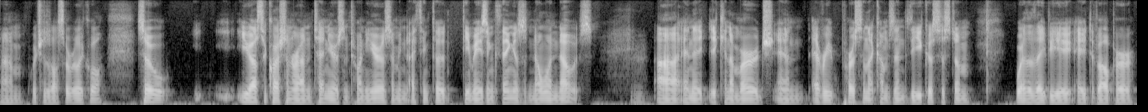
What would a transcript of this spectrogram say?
um, which is also really cool. So y- you asked a question around 10 years and 20 years. I mean, I think the, the amazing thing is no one knows. Uh, and it, it can emerge, and every person that comes into the ecosystem, whether they be a, a developer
